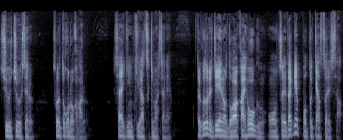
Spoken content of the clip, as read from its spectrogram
集中してる。そういうところがある。最近気がつきましたね。ということで J のドア解放軍音声だけポッドキャストでした。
